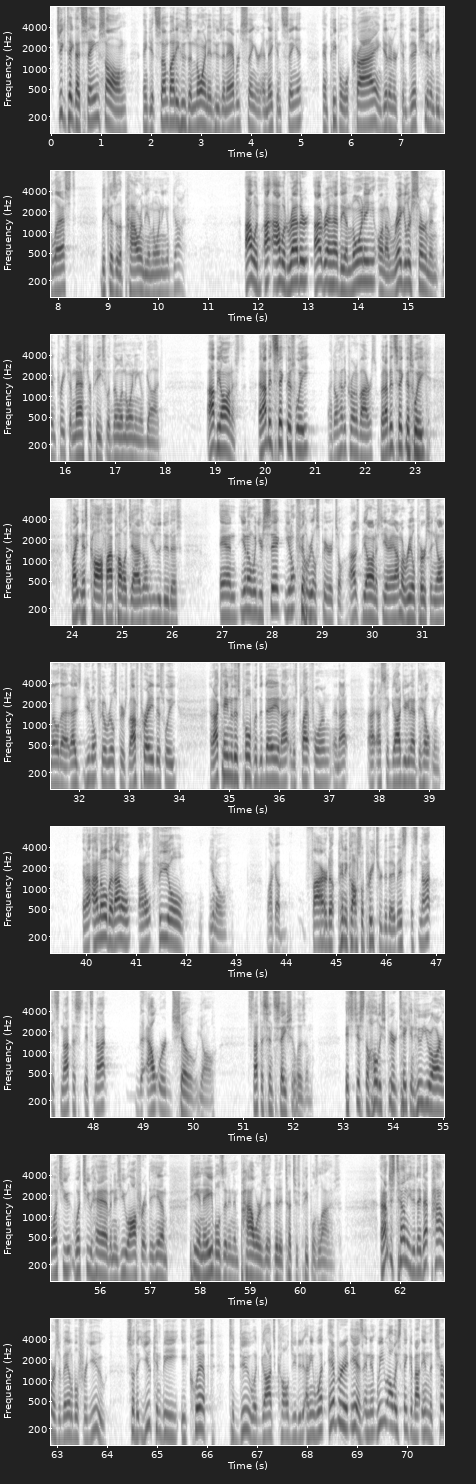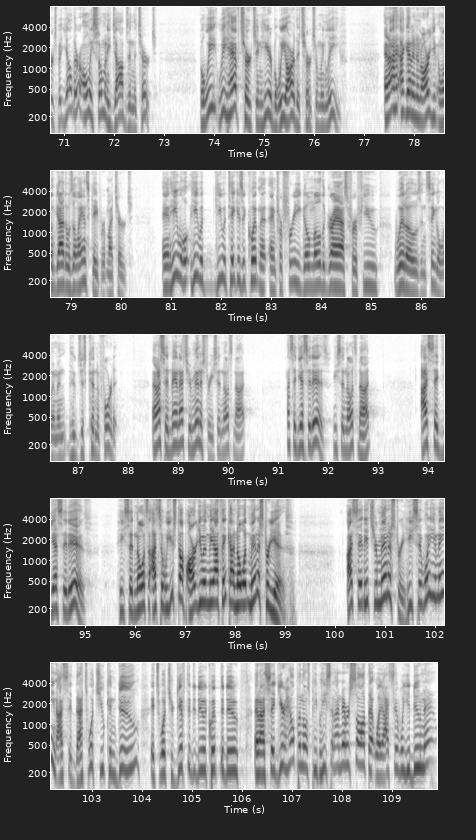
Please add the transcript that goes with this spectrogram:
So you could take that same song and get somebody who's anointed, who's an average singer, and they can sing it, and people will cry and get under conviction and be blessed because of the power and the anointing of God. I would, I, I, would rather, I would rather have the anointing on a regular sermon than preach a masterpiece with no anointing of God. I'll be honest. And I've been sick this week. I don't have the coronavirus, but I've been sick this week, fighting this cough. I apologize. I don't usually do this. And you know, when you're sick, you don't feel real spiritual. I'll just be honest. You know, I'm a real person. Y'all know that. I, you don't feel real spiritual. But I've prayed this week, and I came to this pulpit today and I, this platform, and I, I, said, God, you're gonna have to help me. And I, I know that I don't, I don't feel, you know, like a fired up Pentecostal preacher today, but it's, it's not, it's not this, it's not the outward show, y'all. It's not the sensationalism. It's just the Holy Spirit taking who you are and what you what you have, and as you offer it to Him, He enables it and empowers it that it touches people's lives. And I'm just telling you today that power is available for you so that you can be equipped to do what God's called you to do. I mean, whatever it is. And we always think about in the church, but y'all, there are only so many jobs in the church. But we, we have church in here, but we are the church when we leave. And I, I got in an argument with a guy that was a landscaper at my church and he will he would he would take his equipment and for free go mow the grass for a few widows and single women who just couldn't afford it. And I said, "Man, that's your ministry." He said, "No, it's not." I said, "Yes, it is." He said, "No, it's not." I said, "Yes, it is." He said, "No, it's." I said, "Will you stop arguing with me? I think I know what ministry is." I said, It's your ministry. He said, What do you mean? I said, That's what you can do. It's what you're gifted to do, equipped to do. And I said, You're helping those people. He said, I never saw it that way. I said, Well, you do now.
